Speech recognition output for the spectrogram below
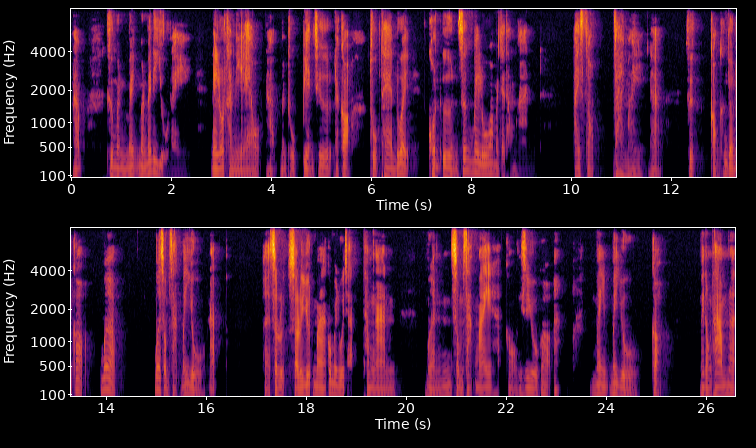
นะครับ คือมันไม่ มันไม่ได้อยู่ในในรถคันนี้แล้วนะครับ มันถูกเปลี่ยนชื่อแล้วก็ถูกแทนด้วยคนอื่น ซึ่งไม่รู้ว่ามันจะทำงาน iStop ได้ไหมนะ คือกล่องเครื่องยนต์ก็เมื่อเมื่อสมศักดิ์ไม่อยู่นะครับสรุยุทธ์มาก็ไม่รู้จะทำงานเหมือนสมศักดิ์ไหมนะกล่อง ECU ก็ไม่ไม่อยู่ก็ ไม่ต้องทำละ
